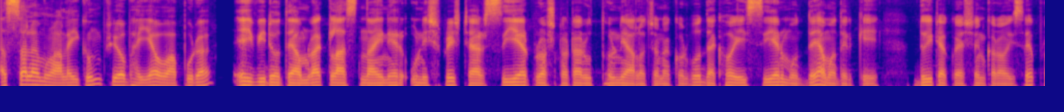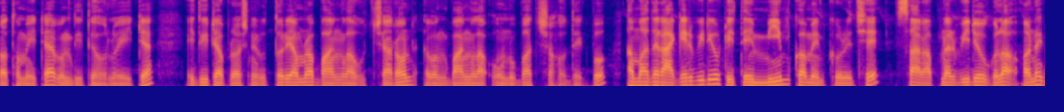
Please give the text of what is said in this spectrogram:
আসসালামু আলাইকুম, প্রিয় ভাইয়া ও আপুরা। এই ভিডিওতে আমরা ক্লাস নাইনের উনিশ পৃষ্ঠার সি এর প্রশ্নটার উত্তর নিয়ে আলোচনা করব। দেখো, এই সি এর মধ্যে আমাদেরকে দুইটা কোয়েশ্চেন করা হয়েছে। প্রথম এইটা এবং দ্বিতীয় হলো এইটা। এই দুইটা প্রশ্নের উত্তরই আমরা বাংলা উচ্চারণ এবং বাংলা অনুবাদ সহ দেখব। আমাদের আগের ভিডিওটিতে মিম কমেন্ট করেছে, স্যার, আপনার ভিডিওগুলো অনেক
